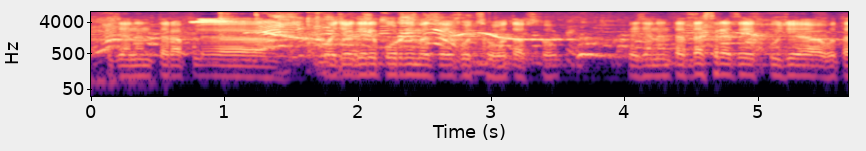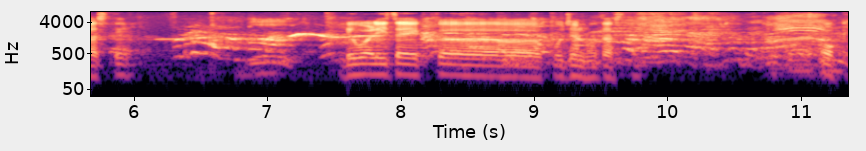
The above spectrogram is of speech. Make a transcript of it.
त्याच्यानंतर आपलं कोजागिरी पौर्णिमेचा एक उत्सव होत असतो. त्याच्यानंतर दसऱ्याचं एक पूजा होत असते. दिवाळीचं एक पूजन होत असतं. ओके.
